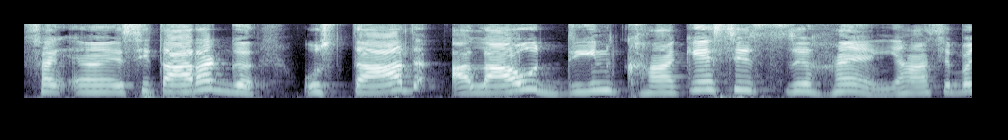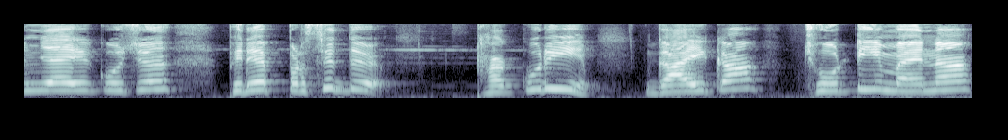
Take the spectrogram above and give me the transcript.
सितारज्ञ उस्ताद अलाउद्दीन खां के शिष्य हैं। यहाँ से बन जाएगा क्वेश्चन फिर एक प्रसिद्ध ठाकुरी गायिका छोटी मैना,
